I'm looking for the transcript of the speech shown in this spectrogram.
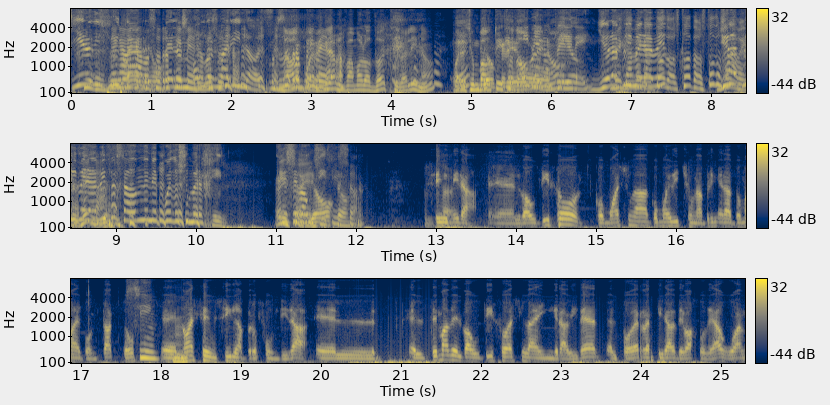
que quiero disfrutar Venga, venga, vosotros de los primero, vosotros. marinos. No, pues venga, nos vamos los dos, Estivali, ¿no? Puede ser un Yo bautizo creo- doble, ¿no? pero yo la Venga, primera venga, vez, todos, todos, todos yo la primera vez hasta dónde me puedo sumergir en ese Yo- bautizo. Sí, mira, el bautizo, como es una, como he dicho, una primera toma de contacto, Sí. eh, Mm. no es en sí la profundidad. El, el tema del bautizo es la ingravidez, el poder respirar debajo de agua,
